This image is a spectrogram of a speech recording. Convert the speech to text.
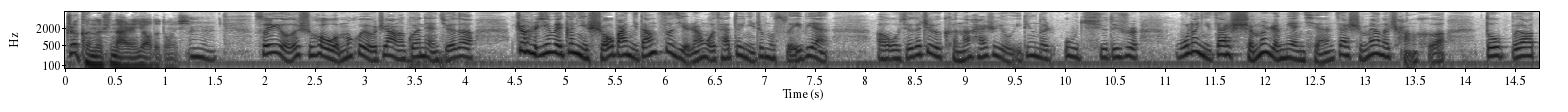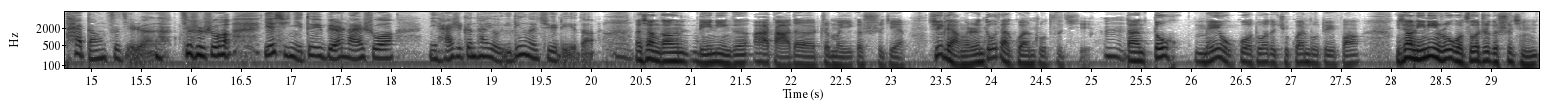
这可能是男人要的东西。嗯，所以有的时候我们会有这样的观点，觉得正是因为跟你熟，把你当自己人，我才对你这么随便。呃，我觉得这个可能还是有一定的误区的，就是无论你在什么人面前，在什么样的场合，都不要太当自己人。就是说，也许你对于别人来说，你还是跟他有一定的距离的。那像刚玲玲跟阿达的这么一个事件，其实两个人都在关注自己，嗯，但都没有过多的去关注对方。你像玲玲，如果做这个事情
